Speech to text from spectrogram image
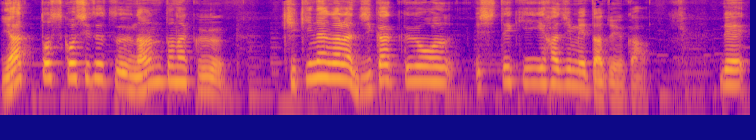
やっと少しずつなんとなく聞きながら自覚をしてき始めたというかで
